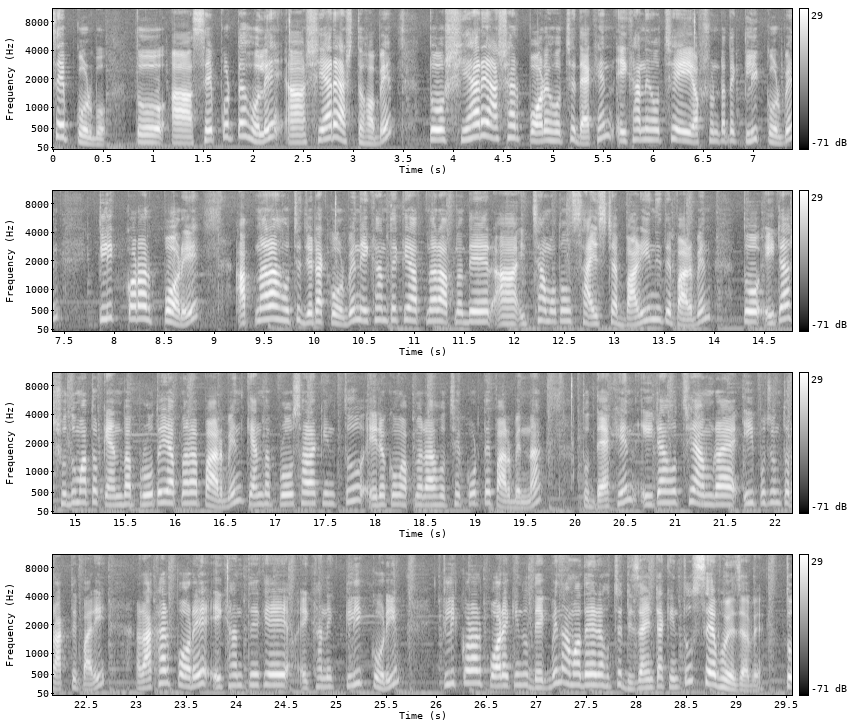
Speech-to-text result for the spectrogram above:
সেভ করব। তো সেভ করতে হলে শেয়ারে আসতে হবে। তো শেয়ারে আসার পরে হচ্ছে দেখেন, এখানে হচ্ছে এই অপশনটাতে ক্লিক করবেন। ক্লিক করার পরে আপনারা হচ্ছে যেটা করবেন, এখান থেকে আপনারা আপনাদের ইচ্ছা মতন সাইজটা বাড়িয়ে নিতে পারবেন। তো, এটা শুধুমাত্র ক্যানভা প্রোতেই আপনারা পারবেন। ক্যানভা প্রো ছাড়া কিন্তু এরকম আপনারা হচ্ছে করতে পারবেন না। তো দেখেন, এইটা হচ্ছে আমরা এই পর্যন্ত রাখতে পারি। রাখার পরে এখান থেকে এখানে ক্লিক করি। ক্লিক করার পরে কিন্তু দেখবেন আমাদের হচ্ছে ডিজাইনটা কিন্তু সেভ হয়ে যাবে। তো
